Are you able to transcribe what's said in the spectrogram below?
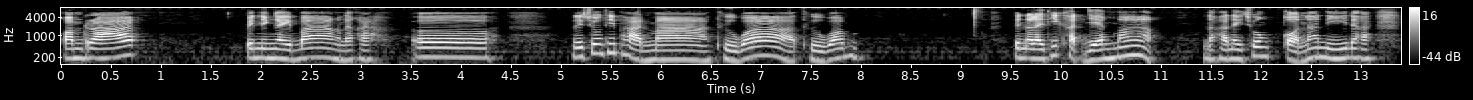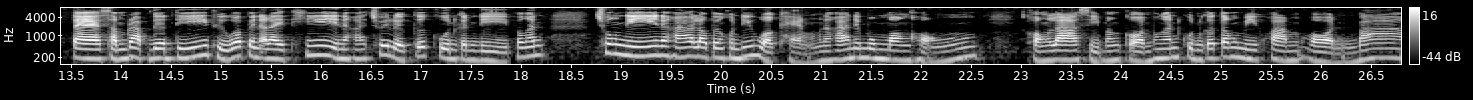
ความรักเป็นยังไงบ้างนะคะเออในช่วงที่ผ่านมาถือว่าถือว่า เป็นอะไรที่ขัดแย้งมาก นะคะในช่วงก่อนหน้านี้นะคะ แต่สำหรับเดือนนี้ถือว่าเป็นอะไรที่นะคะช่วยเหลือเกื้อกูลกันดี เพราะงั้นช่วงนี้นะคะเราเป็นคนที่หัวแข็งนะคะในมุมมองของของราศีมังกร เพราะงั้นคุณก็ต้องมีความอ่อนบ้าง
